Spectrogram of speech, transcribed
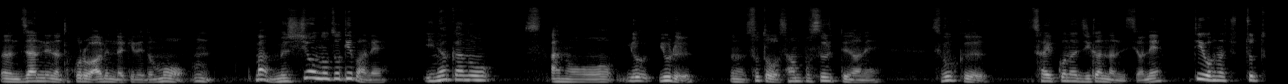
うん、残念なところはあるんだけれども、うん、まあ虫を除けばね田舎の、あのー夜、うん、外を散歩するっていうのはねすごく最高な時間なんですよね。っていうお話をちょっと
